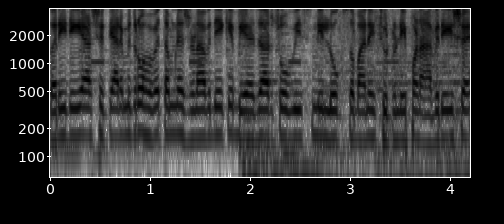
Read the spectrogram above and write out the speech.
કરી રહ્યા છે. ત્યારે મિત્રો હવે તમને જણાવી દઈએ કે બે હજાર ચોવીસની લોકસભાની ચૂંટણી પણ આવી રહી છે.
